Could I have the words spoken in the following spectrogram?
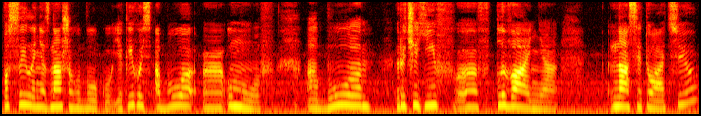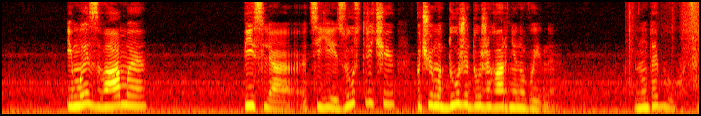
посилення з нашого боку, якихось або е, умов, або речагів е, впливання на ситуацію, і ми з вами після цієї зустрічі почуємо дуже-дуже гарні новини. Ну, дай Бог, це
